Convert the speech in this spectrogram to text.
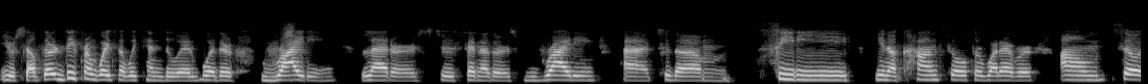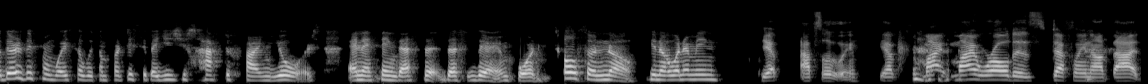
yourself. There are different ways that we can do it, whether writing letters to senators, writing uh, to the um, city, you know, councils or whatever. Um, so there are different ways that we can participate. You just have to find yours, and I think that's the, that's very important. Also, no, you know what I mean? Yep, absolutely. Yep. My my world is definitely not that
